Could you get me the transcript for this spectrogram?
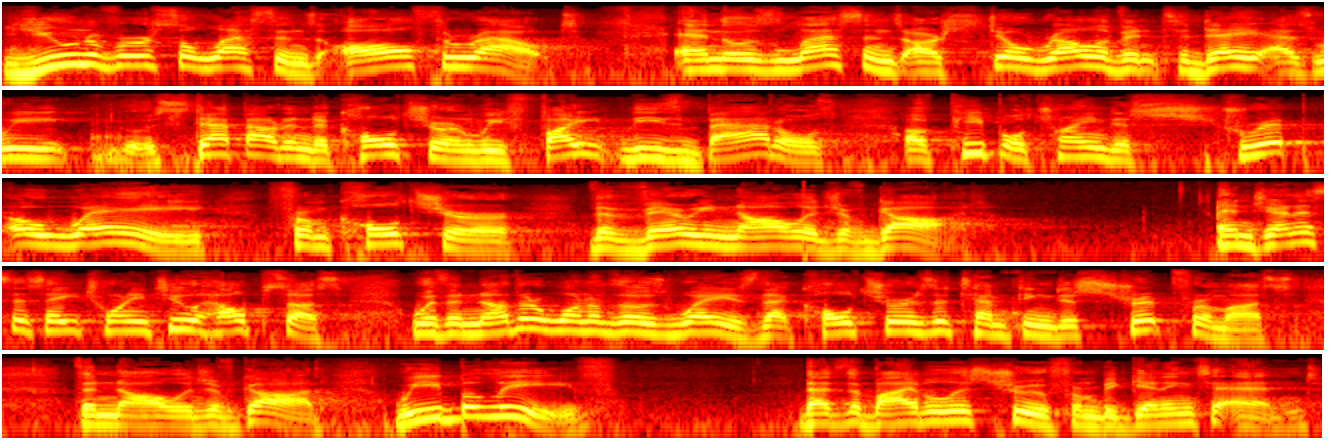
universal lessons all throughout, and those lessons are still relevant today as we step out into culture and we fight these battles of people trying to strip away from culture the very knowledge of God. And Genesis 8:22 helps us with another one of those ways that culture is attempting to strip from us the knowledge of God. We believe that the Bible is true from beginning to end.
